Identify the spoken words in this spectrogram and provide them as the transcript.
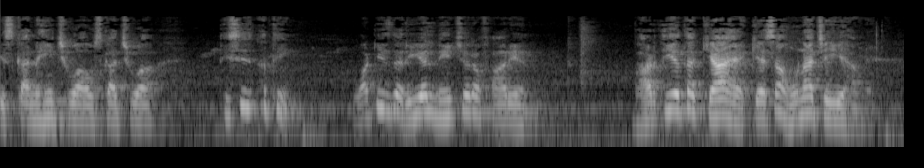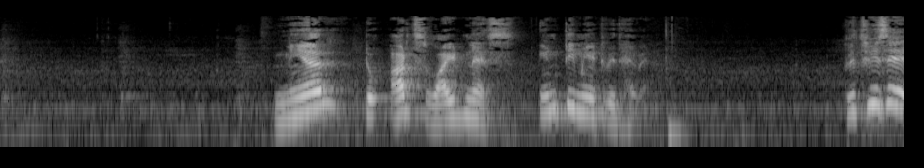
इसका नहीं छुआ, उसका छुआ। This is nothing what is the real nature of Aryan भारतीयता क्या है? कैसा होना चाहिए हमें? Near to earth wideness intimate with heaven पृथ्वी से,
